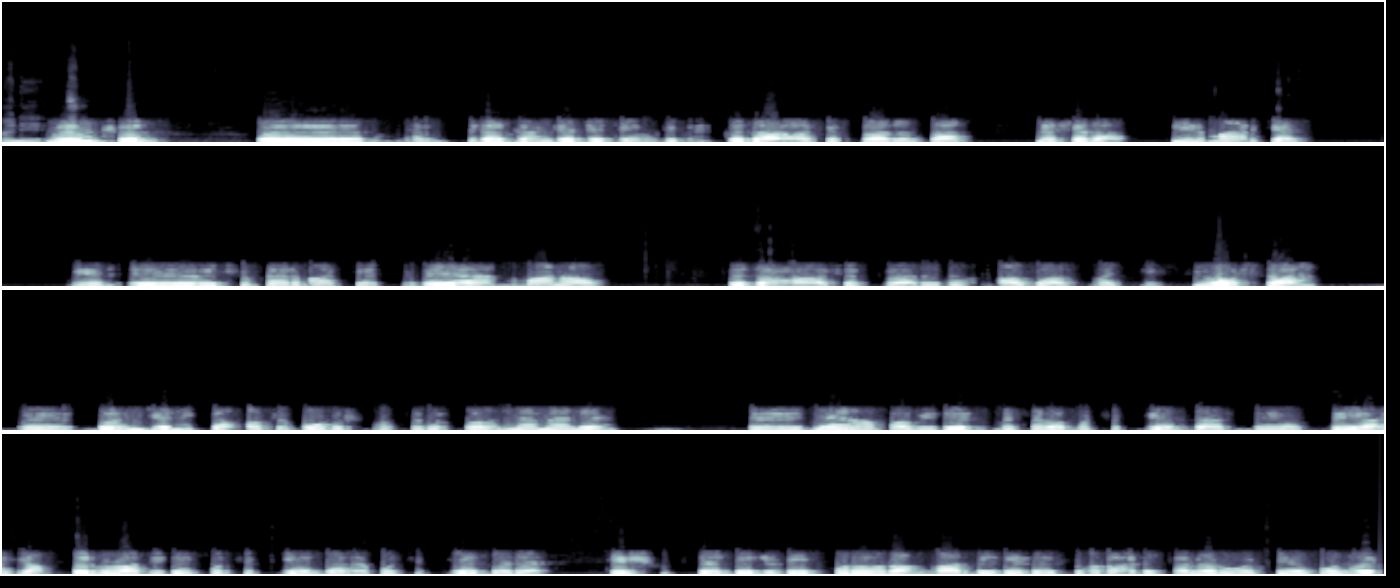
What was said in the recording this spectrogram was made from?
Hani mümkün. Ee, biraz önce dediğim gibi gıda atıklarından mesela bir market, bir e, süpermarket veya manav gıda atıklarını azaltmak istiyorsa e, öncelikle atık oluşmasını önlemeli. E, ne yapabilir? Mesela bu tip yerler e, veya yaptırılabilir bu tip yerlere, bu tip yerlere teşvikler verilir, programlar verilir, yol haritaları ortaya konur.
